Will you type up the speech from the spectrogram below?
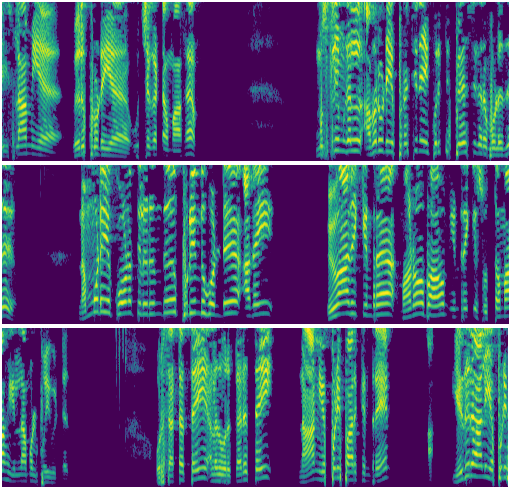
இஸ்லாமிய வெறுப்பினுடைய உச்சகட்டமாக முஸ்லிம்கள் அவருடைய பிரச்சனையை குறித்து பேசுகிற பொழுது நம்முடைய கோணத்திலிருந்து புரிந்து கொண்டு அதை விவாதிக்கின்ற மனோபாவம் இன்றைக்கு சுத்தமாக இல்லாமல் போய்விட்டது. ஒரு சட்டத்தை அல்லது ஒரு கருத்தை நான் எப்படி பார்க்கின்றேன் எதிராளி எப்படி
